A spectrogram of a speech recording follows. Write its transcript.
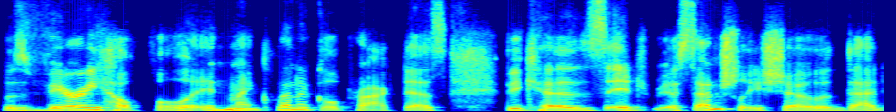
was very helpful in my clinical practice because it essentially showed that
